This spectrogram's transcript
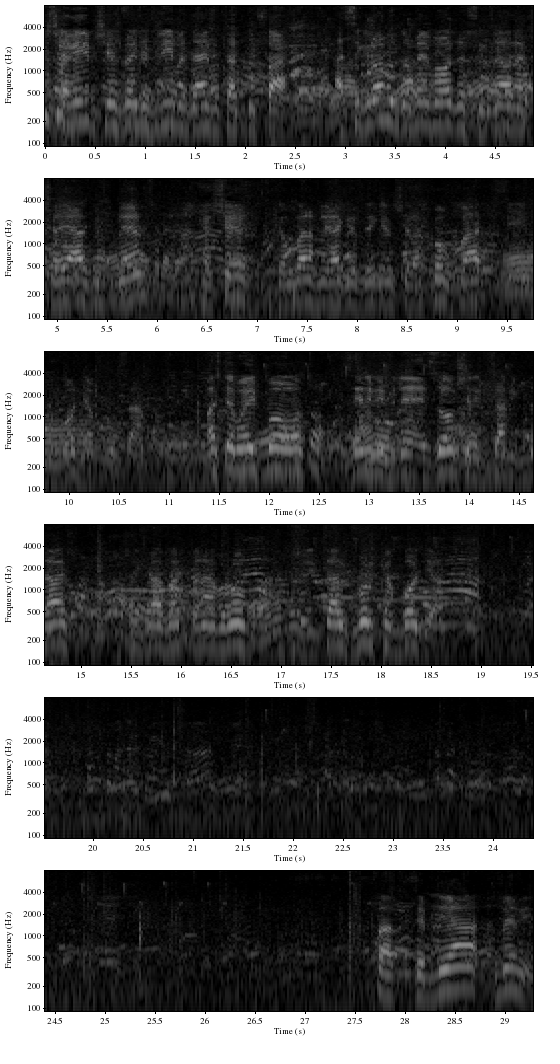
אתרים שיש בהם מבנים עדיין באותה תקופה. הסגנון הוא דומה מאוד לסגנון שהיה אז בקמר, כאשר כמובן אנחנו נראה גם דגל של הקור בת מקמבודיה המפורסם. מה שאתם רואים פה זה מבנה אזור שנמצא מקדש, שנקרא בת פנם רום, שנמצא על גבול קמבודיה. פעם, זה בנייה קמרית,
